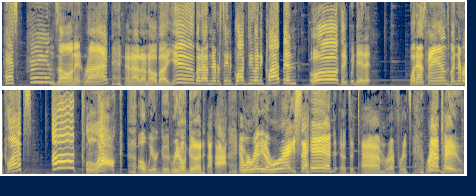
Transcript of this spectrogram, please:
has hands on it, right? And I don't know about you, but I've never seen a clock do any clapping. Oh, I think we did it. What has hands but never claps? A clock. Oh, we're good, real good. and we're ready to race ahead. That's a time reference. Round two.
